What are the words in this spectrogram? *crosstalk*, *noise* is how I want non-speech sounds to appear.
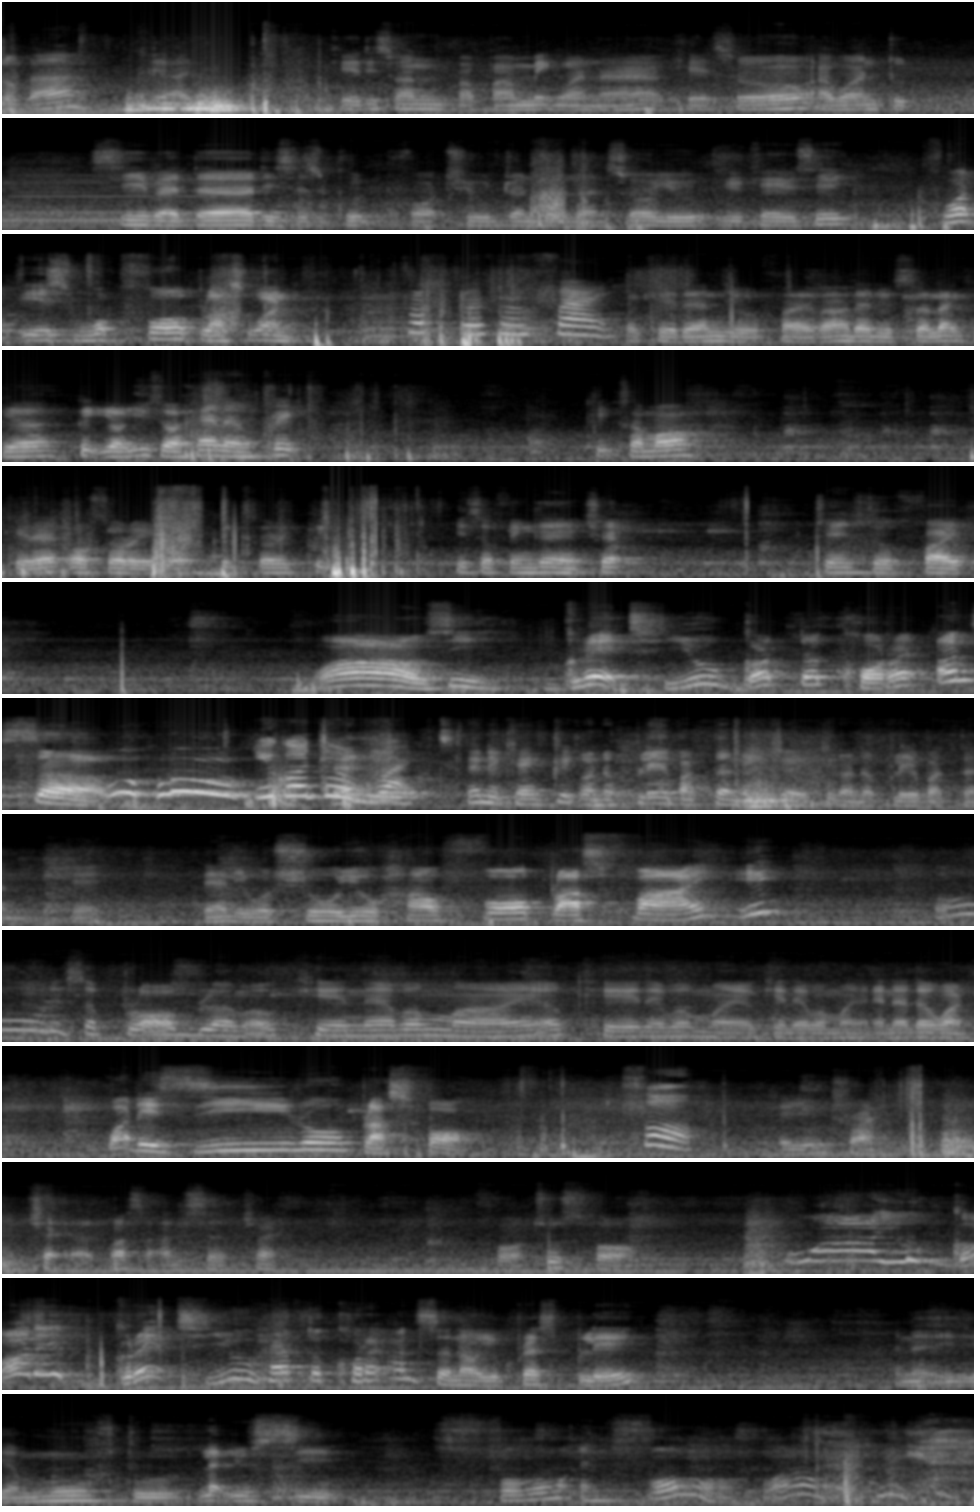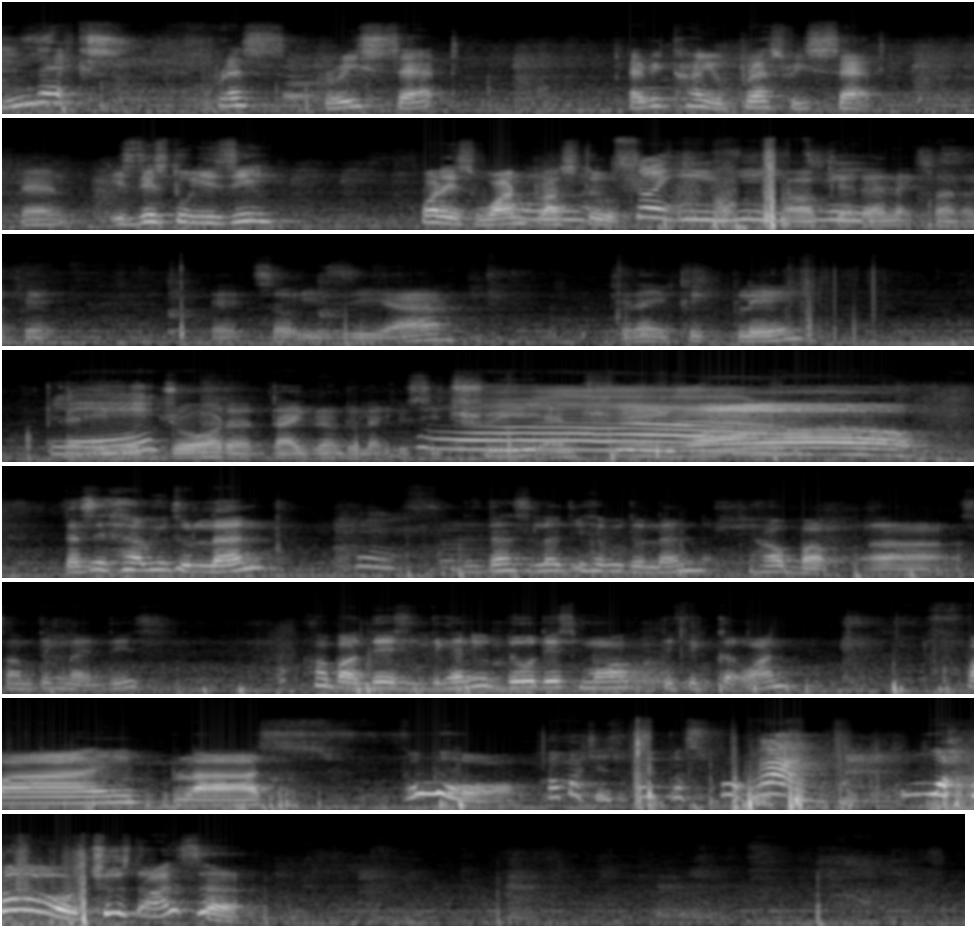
look, ah. Okay, I, okay, this one Papa make one, ah. Okay, so I want to see whether this is good for children to learn. So you, you can you see, what is what, four plus one? Four plus one five. Okay, then you five, ah. Then you select here. Click your use your hand and click. Click some more. Okay, then oh sorry, then click sorry click. Use your finger and check. Change to five. Wow, see, great! You got the correct answer. Woohoo! You got then right. You, then you can click on the play button. Angel, click on the play button. Okay. Then it will show you how four plus five. Eh? Oh, there's a problem. Okay, never mind. Okay, never mind. Okay, never mind. Another one. What is zero plus four? Four. Okay, you try. Check uh, what's the answer. Try. Four. Choose four. Wow, you got it. Great. You have the correct answer. Now you press play. And then it will move to let you see. Four and four. Wow. Next, press reset. Every time you press reset, then is this too easy? What is one plus two? So easy. Okay, three. then next one. Okay. Okay, it's so easy, yeah. Okay, then you click play. play Then it will draw the diagram to let you see three and three. Wow! Does it help you to learn? Yes. Does it help you to learn? How about uh, something like this? How about this? Can you do this more difficult one? Five plus four. How much is five plus four? Nine. Wow! Choose the answer.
